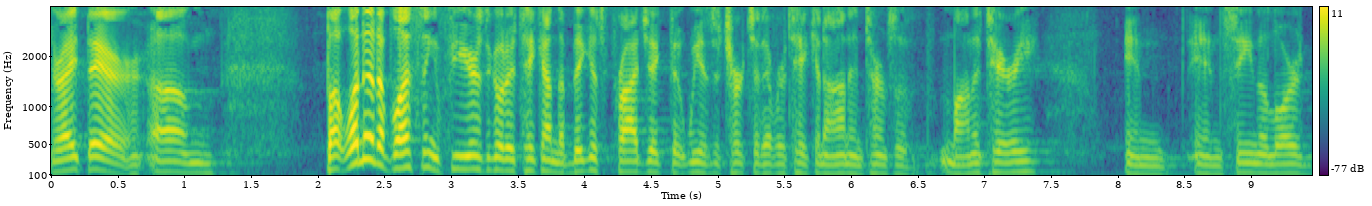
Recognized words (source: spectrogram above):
right there. Um, but wasn't it a blessing a few years ago to take on the biggest project that we as a church had ever taken on in terms of monetary, in in seeing the Lord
